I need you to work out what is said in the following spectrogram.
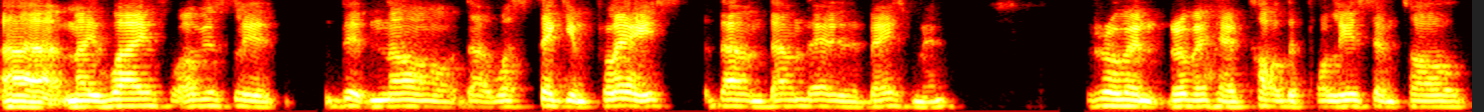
Uh, my wife obviously didn't know that was taking place down down there in the basement. Ruben Ruben had called the police and told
